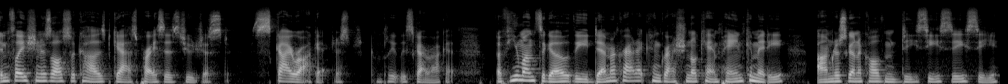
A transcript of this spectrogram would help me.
Inflation has also caused gas prices to just skyrocket, just completely skyrocket. A few months ago, the Democratic Congressional Campaign Committee, I'm just going to call them DCCC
